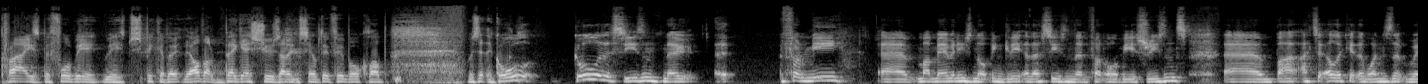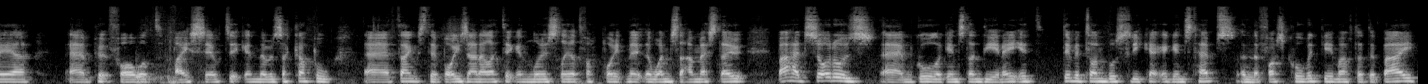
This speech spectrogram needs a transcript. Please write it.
prize, before we, we speak about the other big issues around Celtic Football Club, was it the goal? Goal, goal of the season. Now, uh, for me, um, my memory's not been greater this season than for obvious reasons. Um, but I took a look at the ones that were um, put forward by Celtic, and there was a couple. Uh, thanks to Boys Analytic and Lewis Laird for pointing out the ones that I missed out. But I had Soro's um, goal against Dundee United, David Turnbull's free kick against Hibs in the first COVID game after Dubai,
